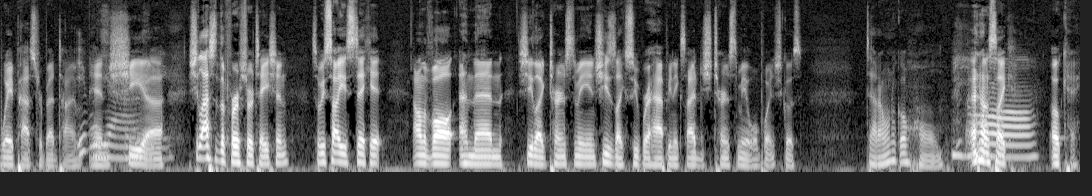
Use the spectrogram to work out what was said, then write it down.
way past her bedtime, and yeah. she uh, she lasted the first rotation. So we saw you stick it on the vault, and then she like turns to me and she's like super happy and excited. She turns to me at one point and she goes, "Dad, I want to go home," and I was like, "Okay."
